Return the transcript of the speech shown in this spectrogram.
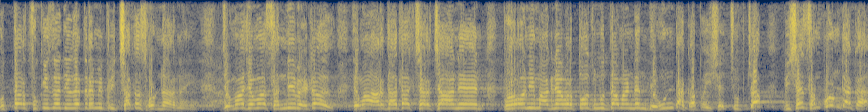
उत्तर चुकीचं दिलं तर मी पिच्छातच सोडणार नाही. जेव्हा जेव्हा संधी भेटल तेव्हा अर्धा तास चर्चा आणेन पुरवणी मागण्यावर तोच मुद्दा मांडेन. देऊन टाका पैसे चुपचाप विषय संपवून टाका.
